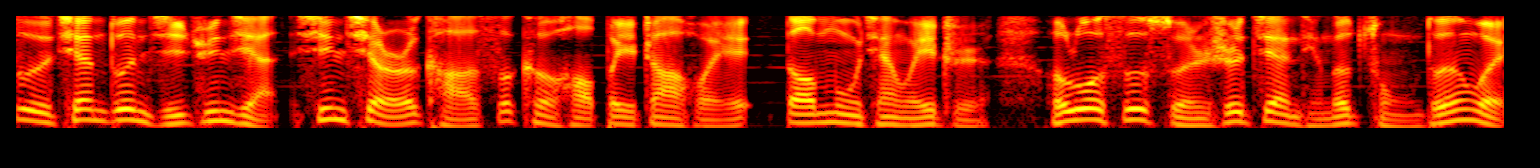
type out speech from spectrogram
四千吨级军舰“新切尔卡斯克号”被炸毁。到目前为止，俄罗斯损失舰艇的总吨位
